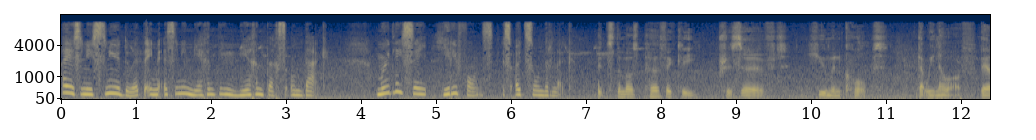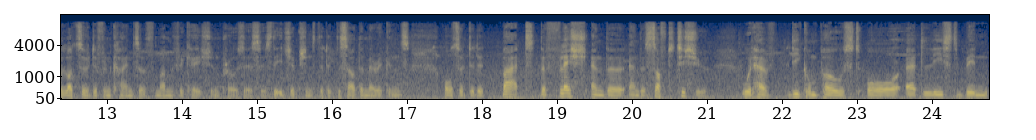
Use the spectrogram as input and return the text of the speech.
Hy is in die sneeu dood en is in die 1990s ontdek. Moodley sê hierdie fonds is uitsonderlik. It's the most perfectly preserved human corpse that we know of. There are lots of different kinds of mummification processes. The Egyptians did it, the South Americans also did it, but the flesh and the and the soft tissue would have decomposed or at least been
